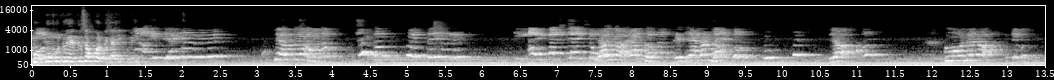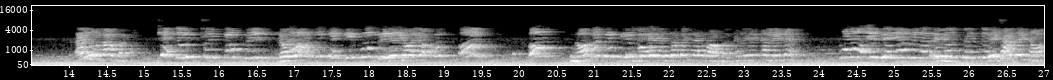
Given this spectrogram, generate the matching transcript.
မှုမှုတွင်းသူစောက်ဖို့တခါကြည့်အဲ့ဒီရရပြောပြောချက်တော့ပဲတယ်ဒီအိုင်ကကျန်တော့ရောရောအဲ့ဒါဆိုဒီပြန်တော့နော်ရော ငိုနေတော့အဲ့လိုတော့ပါချက်တော့ချက်တော့ပဲရောရချက်ဒီဖို့ပဲရောရအော်အော်နော်အဲ့ဒီဒီရောစပိုင်လိုက်ပါမကလေးကလေးနဲ့ငါတို့အေးပြန်ရမယ်လို့အေးပြောဒေတယ်ချာတဲ့နော်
